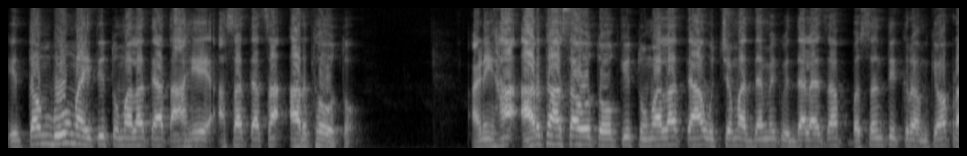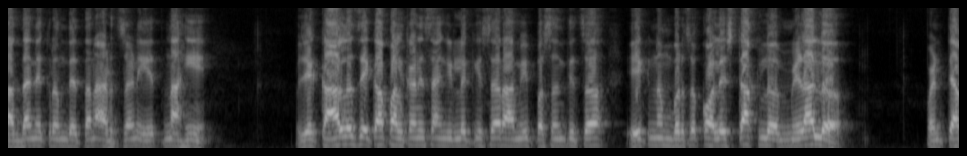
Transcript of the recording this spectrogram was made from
इतंभू माहिती तुम्हाला त्यात आहे असा त्याचा अर्थ होतो. आणि हा अर्थ असा होतो की तुम्हाला त्या उच्च माध्यमिक विद्यालयाचा पसंतीक्रम किंवा प्राधान्यक्रम देताना अडचण येत नाही म्हणजे कालच एका पालकाने सांगितलं की सर आम्ही पसंतीचं एक नंबरचं कॉलेज टाकलं मिळालं. पण त्या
